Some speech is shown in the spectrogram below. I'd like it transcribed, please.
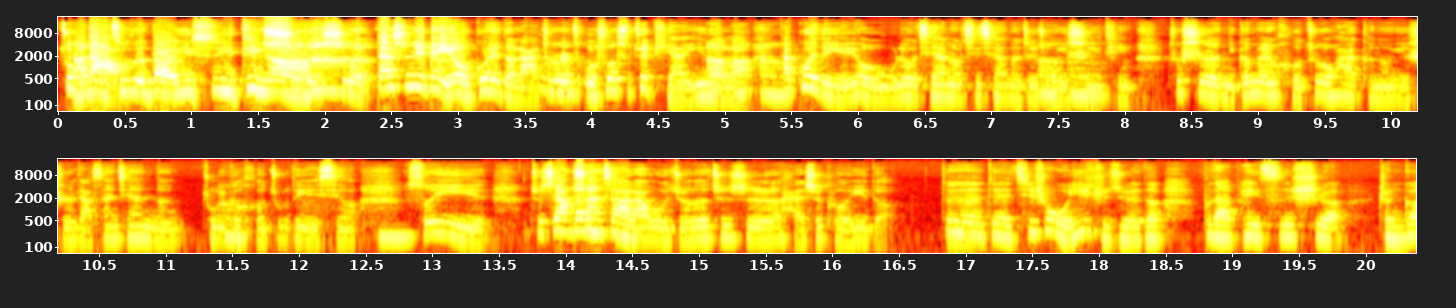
租不到，租得到一室一厅啊？是的，是的。但是那边也有贵的啦，就是我说是最便宜的了。它贵的也有五六千、六七千的这种一室一厅，就是你跟别人合租的话，可能也是两三千能租一个合租的也行。所以就这样算下来，我觉得其实还是可以的。对对对，其实我一直觉得布达佩斯是整个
